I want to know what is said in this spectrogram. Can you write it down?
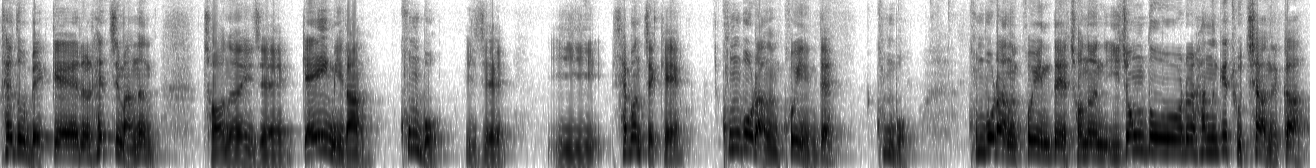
태도 몇 개를 했지만은 저는 이제 게임이랑 콤보, 이제 이 세 번째 게 콤보라는 코인인데, 콤보. 콤보라는 코인인데 저는 이 정도를 하는 게 좋지 않을까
